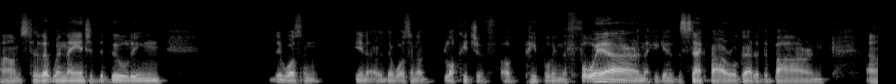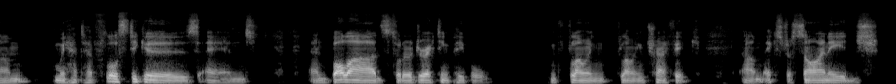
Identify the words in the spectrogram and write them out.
um, so that when they entered the building, there wasn't you know there wasn't a blockage of, of people in the foyer and they could go to the snack bar or go to the bar and um, we had to have floor stickers and and bollards sort of directing people flowing flowing traffic um, extra signage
